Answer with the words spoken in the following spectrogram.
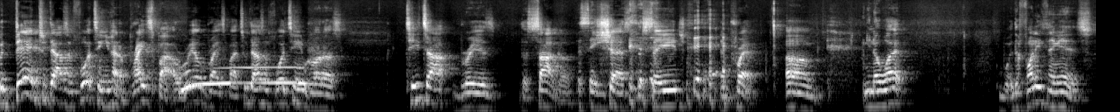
But then 2014, you had a bright spot, a real bright spot. 2014 brought us T-Top, Brizz, the Saga, The Sage. Chess, the Sage, and Prep. Um, you know what? The funny thing is,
